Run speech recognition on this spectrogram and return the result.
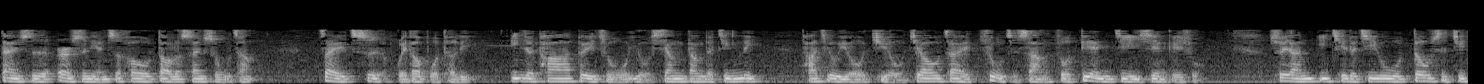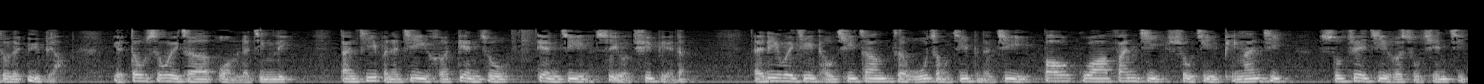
但是二十年之后，到了三十五章，再次回到伯特利，因着他对主有相当的经历，他就有酒浇在柱子上做奠祭献给主。虽然一切的祭物都是基督的预表，也都是为着我们的经历，但基本的祭和奠柱奠祭是有区别的。在立位记头七章，这五种基本的祭，包括翻祭、赎祭、平安祭、赎罪祭和赎愆祭。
